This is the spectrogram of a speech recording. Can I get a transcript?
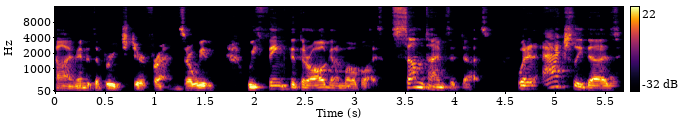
time into the breach, dear friends. Or we we think that they're all going to mobilize. Sometimes it does. What it actually does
